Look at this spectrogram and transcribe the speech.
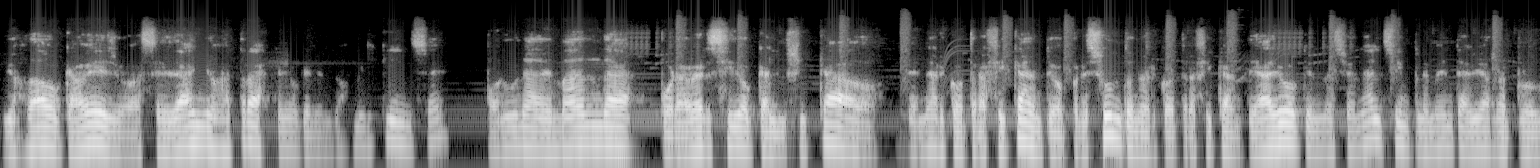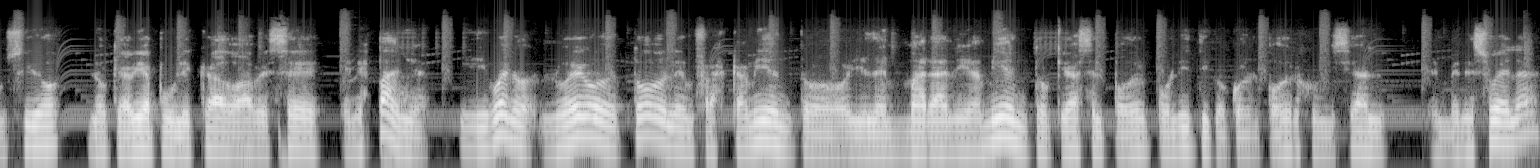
Diosdado Cabello hace años atrás, creo que en el 2015, por una demanda por haber sido calificado de narcotraficante o presunto narcotraficante, algo que el Nacional simplemente había reproducido lo que había publicado ABC en España. Y bueno, luego de todo el enfrascamiento y el enmarañamiento que hace el poder político con el poder judicial en Venezuela,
